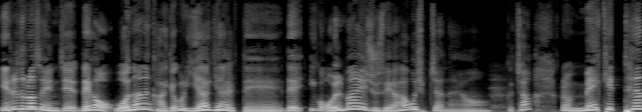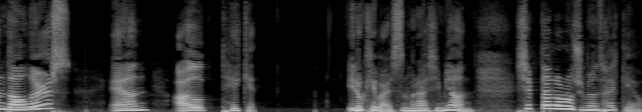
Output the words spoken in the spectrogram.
예를 들어서 이제 내가 원하는 가격을 이야기할 때, 네, 이거 얼마에 주세요? 하고 싶잖아요. 네. 그쵸? 그럼 make it $10 and I'll take it. 이렇게 말씀을 하시면, 10달러로 주면 살게요.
